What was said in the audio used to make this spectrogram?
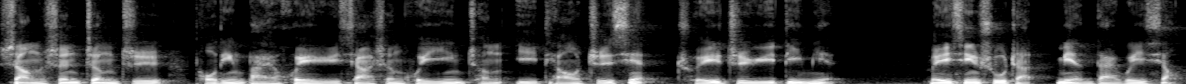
上身正直，头顶百会与下身会阴成一条直线，垂直于地面，眉心舒展，面带微笑。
